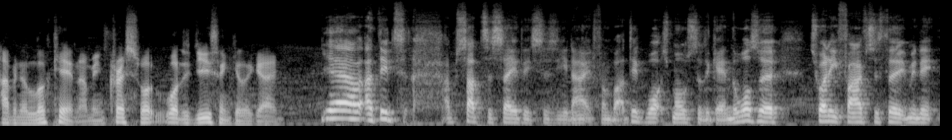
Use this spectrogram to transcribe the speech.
having a look in. I mean, Chris, what what did you think of the game? Yeah, I did. I'm sad to say this as a United fan, but I did watch most of the game. There was a 25 to 30 minute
